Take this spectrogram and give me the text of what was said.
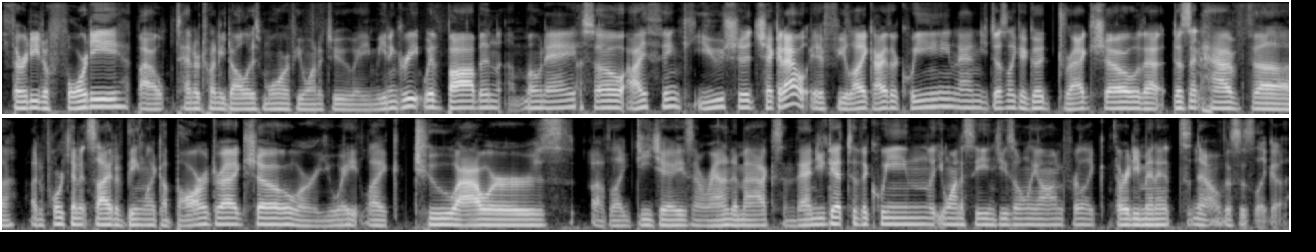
30 to 40, about 10 or 20 dollars more if you want to do a meet and greet with Bob and Monet. So I think you should check it out if you like either Queen and you just like a good drag show that doesn't have the unfortunate side of being like a bar drag show or you wait like two hours of like DJs and random acts and then you get to the queen that you want to see and she's only on for like 30 minutes. No, this is like a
